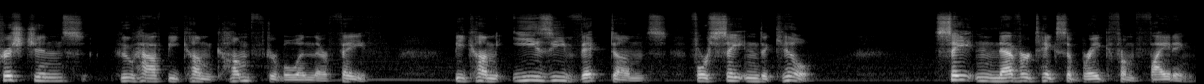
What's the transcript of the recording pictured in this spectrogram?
Christians who have become comfortable in their faith become easy victims for Satan to kill. Satan never takes a break from fighting.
